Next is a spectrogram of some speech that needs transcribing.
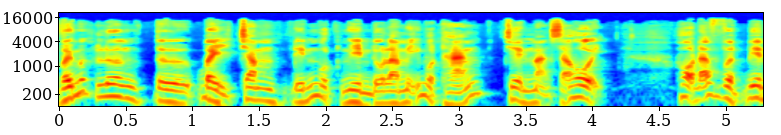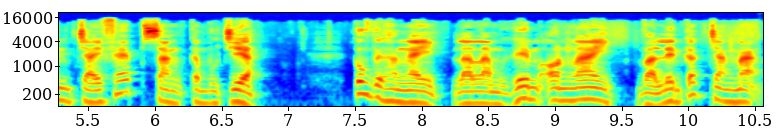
với mức lương từ 700 đến 1.000 đô la Mỹ một tháng trên mạng xã hội, họ đã vượt biên trái phép sang Campuchia. Công việc hàng ngày là làm game online và lên các trang mạng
